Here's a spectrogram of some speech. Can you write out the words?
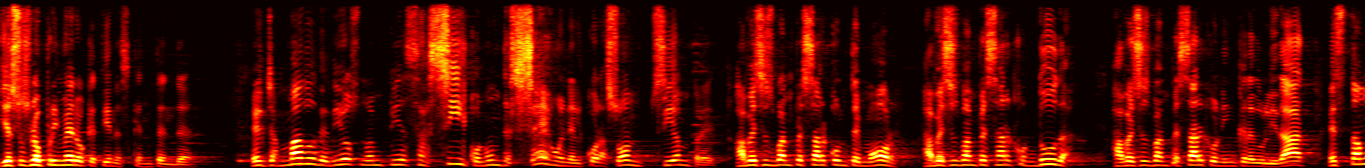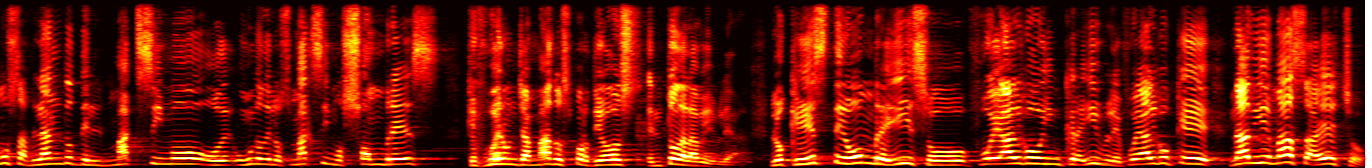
Y eso es lo primero que tienes que entender. El llamado de Dios no empieza así, con un deseo en el corazón siempre. A veces va a empezar con temor, a veces va a empezar con duda, a veces va a empezar con incredulidad. Estamos hablando del máximo o de uno de los máximos hombres que fueron llamados por Dios en toda la Biblia. Lo que este hombre hizo fue algo increíble, fue algo que nadie más ha hecho.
